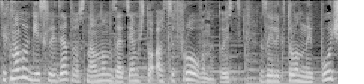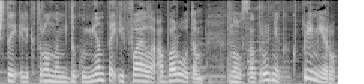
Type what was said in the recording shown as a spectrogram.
Технологии следят в основном за тем, что оцифровано, то есть за электронной почтой, электронным документа и файлооборотом. Но сотрудник, к примеру,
